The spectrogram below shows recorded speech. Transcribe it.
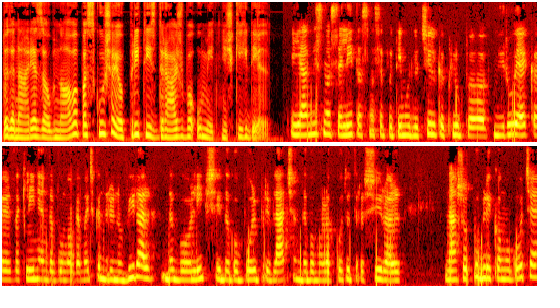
Do denarja za obnovo pa skušajo priti z dražbo umetniških del. Ja, mi smo se letos smo se potem odločili, ker klub eh, miruje, ker je zaklenjen, da bomo ga večkrat renovirali, da bo lepši, da bo bolj privlačen, da bomo lahko tudi razširili našo publiko mogoče.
